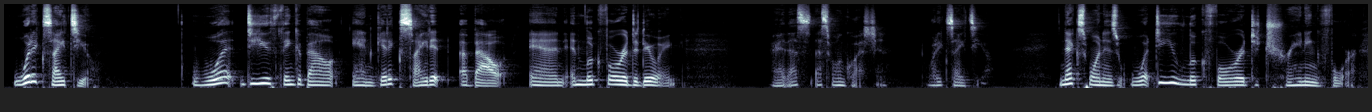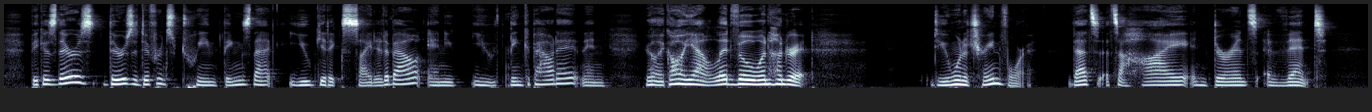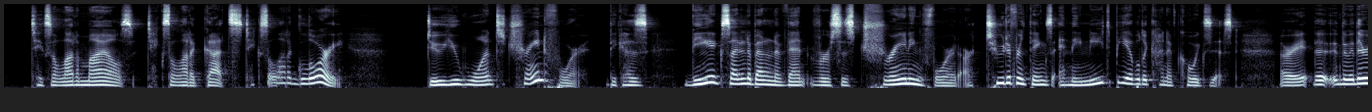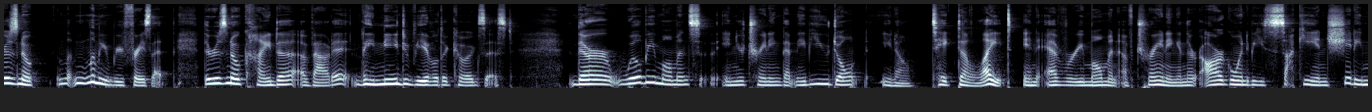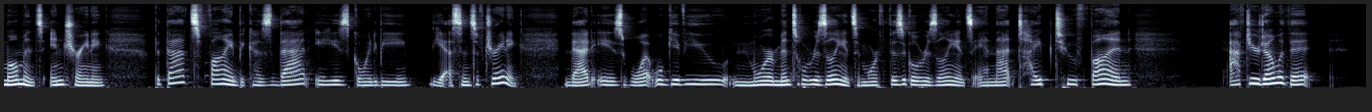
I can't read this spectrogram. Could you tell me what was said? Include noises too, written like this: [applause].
What excites you? What do you think about and get excited about and, and look forward to doing? All right, that's, that's one question. What excites you? Next one is what do you look forward to training for? Because there's there's a difference between things that you get excited about and you you think about it and you're like, "Oh yeah, Leadville 100." Do you want to train for it? That's that's a high endurance event. Takes a lot of miles, takes a lot of guts, takes a lot of glory. Do you want to train for it? Because being excited about an event versus training for it are two different things and they need to be able to kind of coexist. All right. There is no, let me rephrase that. There is no kinda about it. They need to be able to coexist. There will be moments in your training that maybe you don't, you know, take delight in every moment of training. And there are going to be sucky and shitty moments in training, but that's fine because that is going to be the essence of training. That is what will give you more mental resilience and more physical resilience. And that type 2 fun, after you're done with it,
